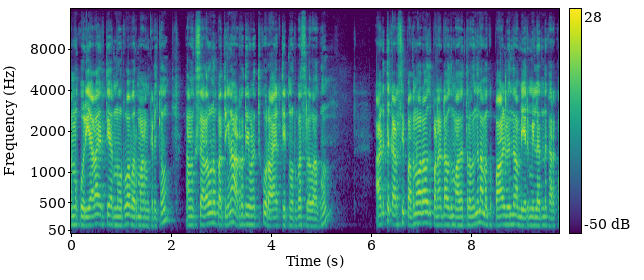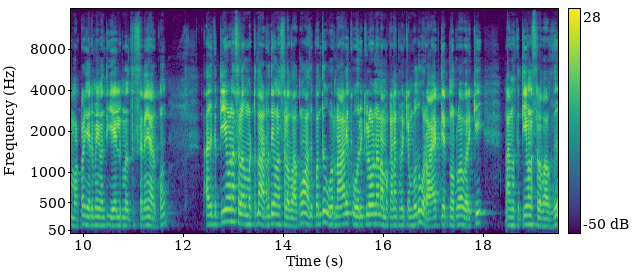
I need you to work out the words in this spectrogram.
நமக்கு ஒரு ஏழாயிரத்தி இரநூறுவா வருமானம் கிடைக்கும். நமக்கு செலவுன்னு பார்த்திங்கன்னா அடர் தீவனத்துக்கு ஒரு ஆயிரத்தி எட்நூறுபா செலவாகும். அடுத்து கடைசி பதினோராவது பன்னெண்டாவது மாதத்தில் வந்து நமக்கு பால் வந்து நம்ம எருமையிலேருந்து கறக்க மாட்டோம். எருமை வந்து ஏழு மாதத்து சினையாக இருக்கும். அதுக்கு தீவன செலவு மட்டும்தான் அடர் தீவன செலவாகும். அதுக்கு வந்து ஒரு நாளைக்கு ஒரு கிலோன்னு நம்ம கணக்கு வைக்கும்போது ஒரு ஆயிரத்தி எட்நூறுரூவா வரைக்கும் நமக்கு தீவன செலவாகுது.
